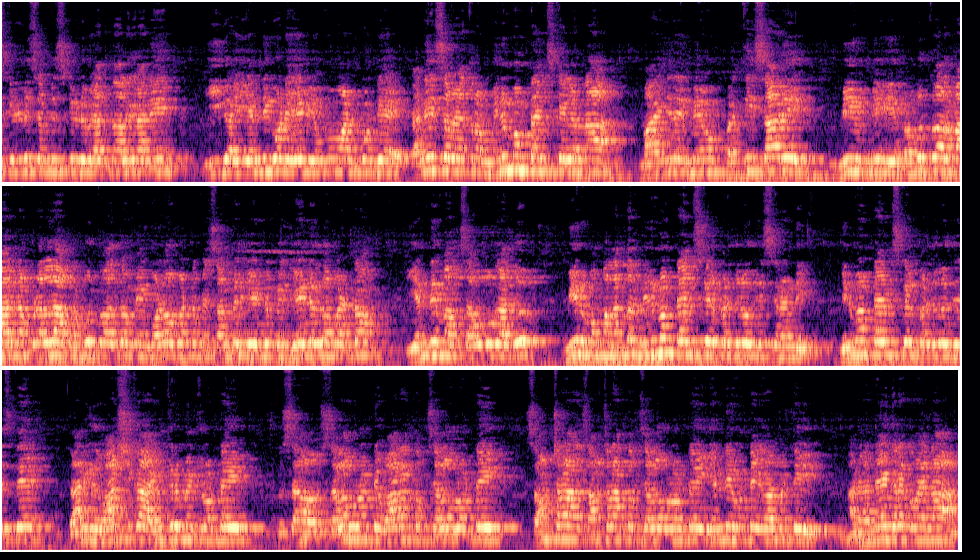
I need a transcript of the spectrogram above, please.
స్కిల్డ్ సెమీ స్కిల్డ్ వేతనాలు కానీ ఇక ఇవన్నీ కూడా ఏమి ఇవ్వము అనుకుంటే కనీస వేతనం మినిమం టైం స్కేల్ అన్నా మా ఇంజనీర్ మేము ప్రతిసారి మీ మీ ప్రభుత్వాలు మారినప్పుడల్లా ప్రభుత్వాలతో మేము గొడవ పడటం మేము సమ్మెలు చేయటం మేము జైళ్ళల్లో పడటం ఇవన్నీ మాకు సబబు కాదు. మీరు మమ్మల్ని అందరూ మినిమం టైం స్కేల్ పరిధిలో తీసుకురండి. మినిమం టైం స్కేల్ పరిధిలో తీస్తే దానికి వార్షిక ఇంక్రిమెంట్లు ఉంటాయి. స- సెలవులు ఉంటాయి వారాంతం సెలవులు ఉంటాయి సంవత్సర సంవత్సరాంతం సెలవులు ఉంటాయి ఇవన్నీ ఉంటాయి కాబట్టి అని అనేక రకమైన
